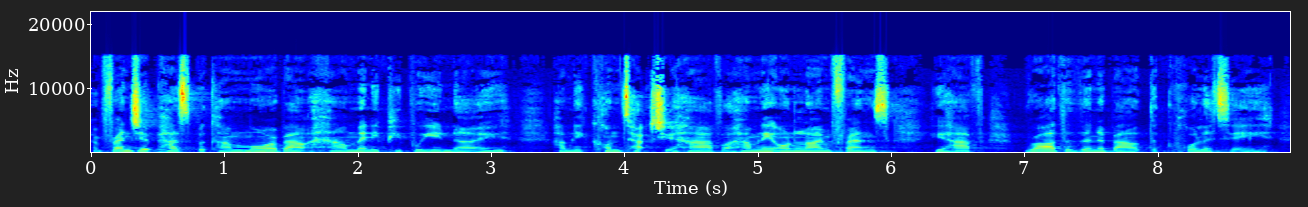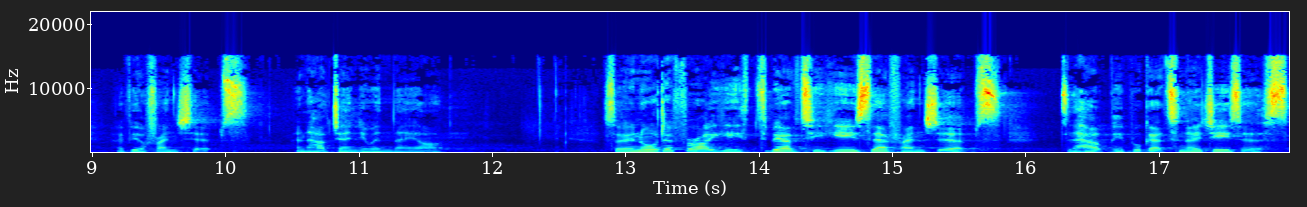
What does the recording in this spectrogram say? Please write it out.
And friendship has become more about how many people you know, how many contacts you have, or how many online friends you have, rather than about the quality of your friendships and how genuine they are. So, in order for our youth to be able to use their friendships to help people get to know Jesus,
